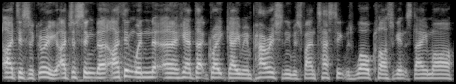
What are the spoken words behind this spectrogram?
I disagree. I just think that I think when uh, he had that great game in Paris and he was fantastic, was world class against Neymar.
